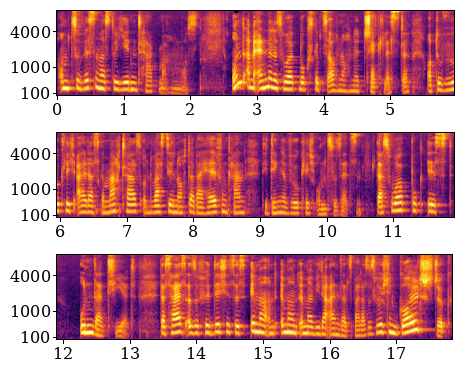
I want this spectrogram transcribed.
um zu wissen, was du jeden Tag machen musst? Und am Ende des Workbooks gibt es auch noch eine Checkliste, ob du wirklich all das gemacht hast und was dir noch dabei helfen kann, die Dinge wirklich umzusetzen. Das Workbook ist undatiert. Das heißt also, für dich ist es immer und immer und immer wieder einsetzbar. Das ist wirklich ein Goldstück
